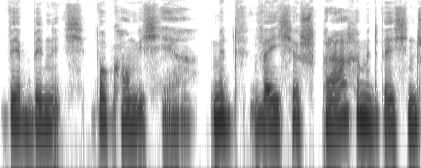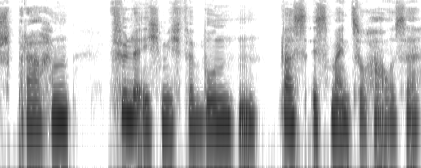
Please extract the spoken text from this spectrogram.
Wer bin ich? Wo komme ich her? Mit welcher Sprache, mit welchen Sprachen fühle ich mich verbunden? Was ist mein Zuhause?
